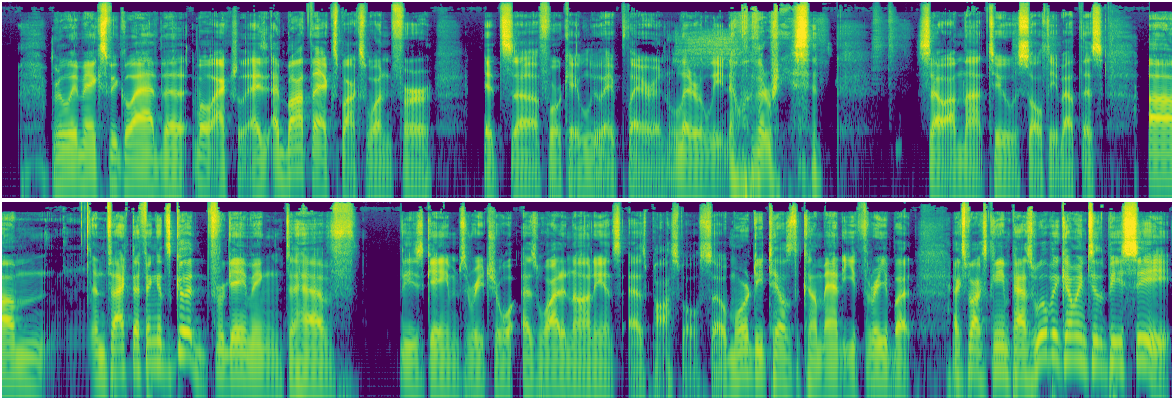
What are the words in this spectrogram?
really makes me glad that. Well, actually, I, I bought the Xbox One for its uh, 4K Blu-ray player, and literally no other reason. So I'm not too salty about this. Um, in fact, I think it's good for gaming to have these games reach as wide an audience as possible. So more details to come at E3, but Xbox Game Pass will be coming to the PC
